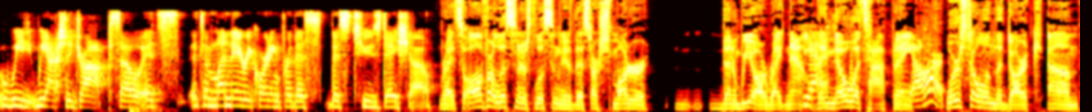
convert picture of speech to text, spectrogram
we we actually drop. So it's it's a Monday recording for this this Tuesday show. Right. So all of our listeners listening to this are smarter than we are right now. Yes, they know what's happening. They are. We're still in the dark. Um,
